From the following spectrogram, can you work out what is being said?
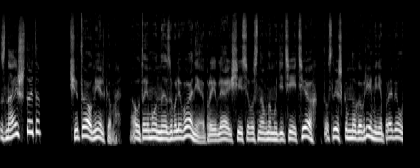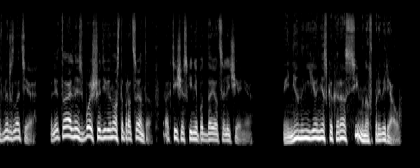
Знаешь, что это?» Читал мельком. Аутоиммунное заболевание, проявляющееся в основном у детей тех, кто слишком много времени провел в мерзлоте. Летальность больше 90%, практически не поддается лечению. Меня на нее несколько раз Симонов проверял,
